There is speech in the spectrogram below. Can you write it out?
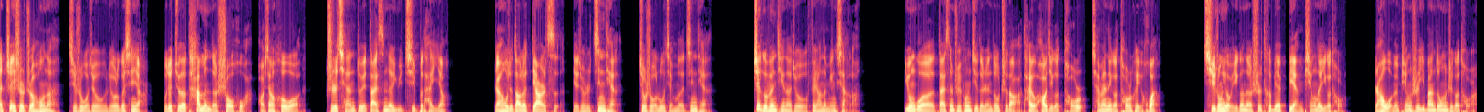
但这事之后呢，其实我就留了个心眼儿，我就觉得他们的售后啊，好像和我之前对戴森的预期不太一样。然后就到了第二次，也就是今天，就是我录节目的今天，这个问题呢就非常的明显了。用过戴森吹风机的人都知道啊，它有好几个头，前面那个头可以换，其中有一个呢是特别扁平的一个头。然后我们平时一般都用这个头啊，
